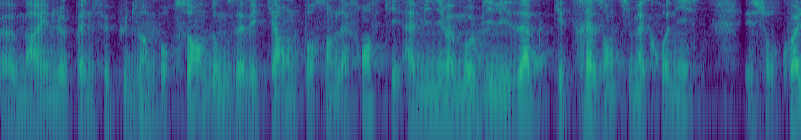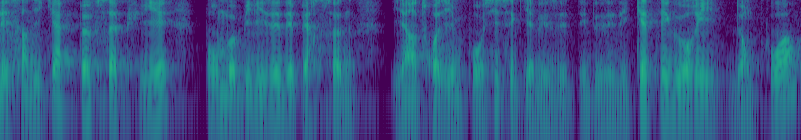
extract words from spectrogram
euh, Marine Le Pen fait plus de 20%. Donc vous avez 40% de la France qui est à minimum mobilisable, qui est très anti-macroniste, et sur quoi les syndicats peuvent s'appuyer pour mobiliser des personnes. Il y a un troisième point aussi, c'est qu'il y a des, des catégories d'emplois,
